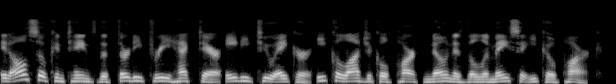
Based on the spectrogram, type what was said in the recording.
It also contains the 33-hectare (82-acre) ecological park known as the La Mesa Eco Park.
